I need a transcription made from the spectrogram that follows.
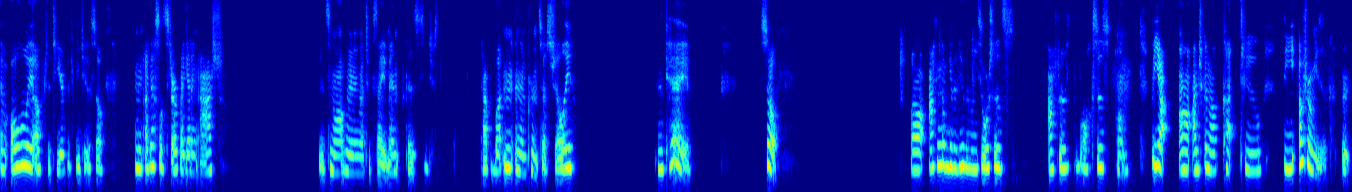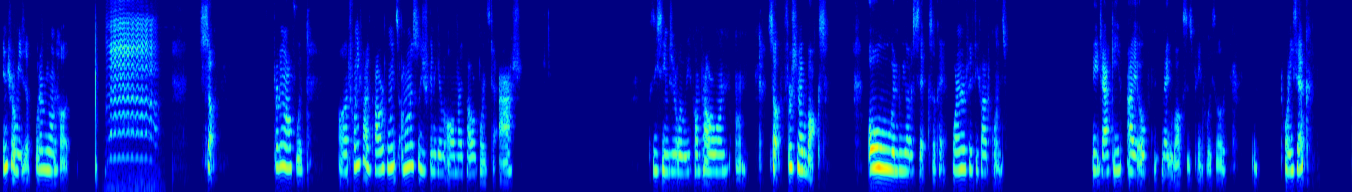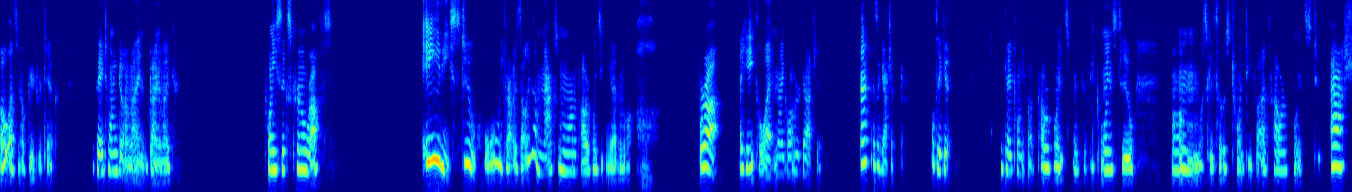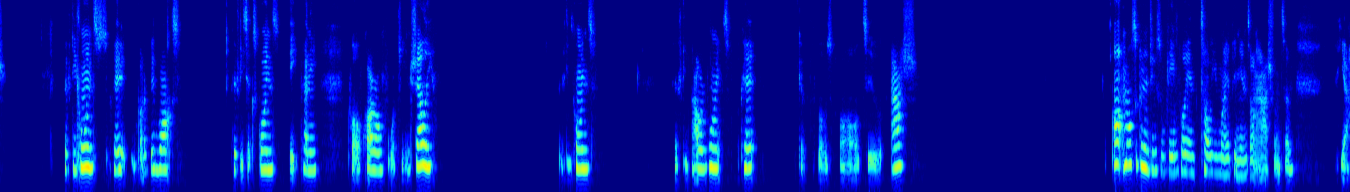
I'm all the way up to tier 52, so I mean, I guess let's start by getting Ash. It's not very much excitement because you just tap a button and then Princess Shelly. Okay. So, uh, I think I'm gonna do the resources after the boxes. Um, but yeah, uh, I'm just gonna cut to the outro music or intro music, whatever you want to call it. So, starting off with uh, 25 power points. I'm honestly just gonna give all my power points to Ash because he seems really weak on power one. Um, so first mega box. Oh, and we got a six. Okay, 155 coins. Hey, Jackie. I opened Mega Boxes painfully slowly. 20 tick. Oh, that's an upgrade for tick. Okay, 20 Dynamike. Dynamike. 26 Colonel Ruffs. 80 Stu. Holy crap. Is that like the maximum amount of power points you can get in a Bruh. I hate Colette and I got her gadget. Eh, it's a gadget. I'll take it. Okay, 25 power points and 50 coins too. Um, let's give those 25 power points to Ash. 50 coins. Okay, got a big box. 56 coins, 8 Penny, 12 Carl, 14 Shelly. 50 coins. 50 power points. Okay. Give those all to Ash. Oh, I'm also going to do some gameplay and tell you my opinions on Ash once I'm yeah.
